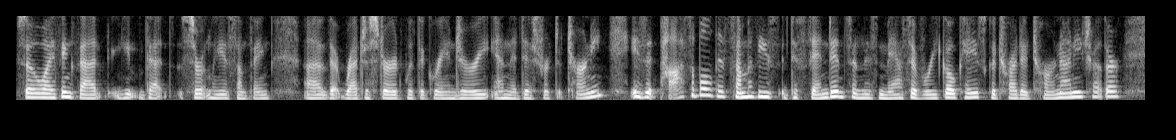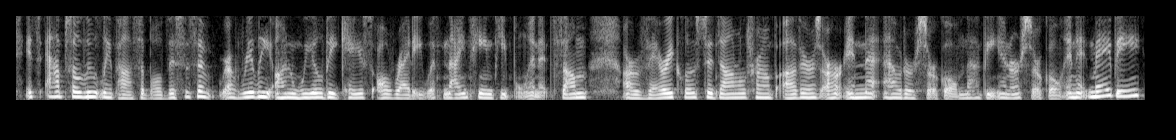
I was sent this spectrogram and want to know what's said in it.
So I think that that certainly is something uh, that registered with the grand jury and the district attorney. Is it possible that some of these defendants in this massive RICO case could try to turn on each other? It's absolutely possible. This is a, a really unwieldy case already with 19 people in it. Some are very close to Donald Trump, others are in the outer circle, not the inner circle. And it may be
